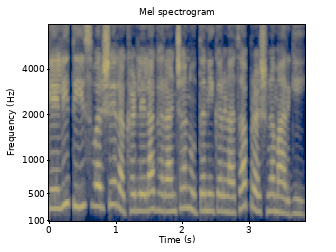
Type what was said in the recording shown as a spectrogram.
गेली तीस वर्षे रखडलेला घरांच्या नूतनीकरणाचा प्रश्न मार्गी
